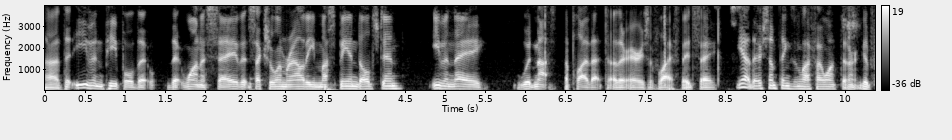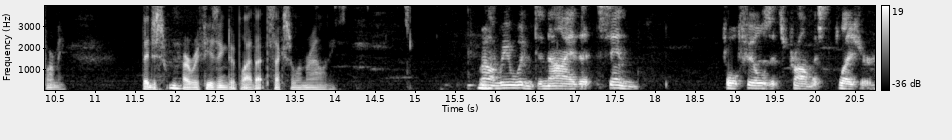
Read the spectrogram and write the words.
Uh, that even people that that want to say that sexual immorality must be indulged in, even they would not apply that to other areas of life. They'd say, "Yeah, there's some things in life I want that aren't good for me." They just are refusing to apply that to sexual immorality. Well, we wouldn't deny that sin fulfills its promised pleasure.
